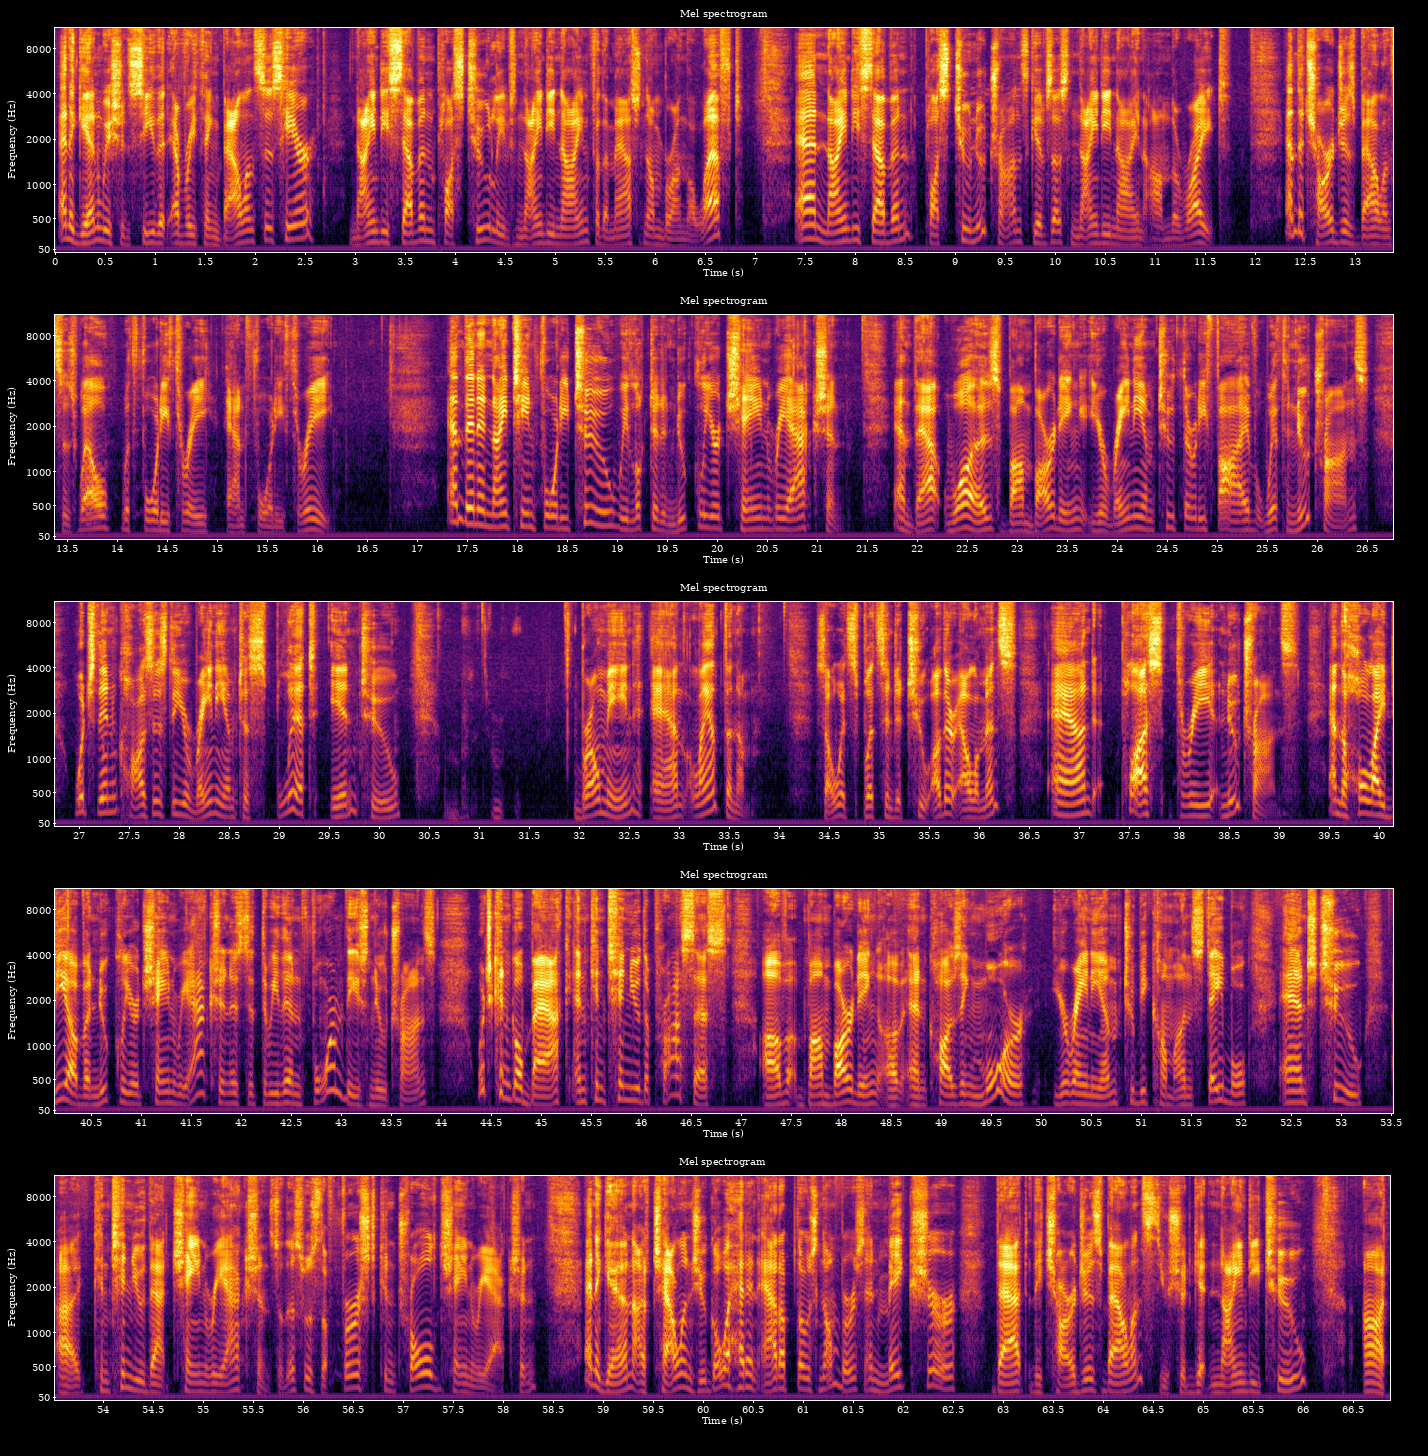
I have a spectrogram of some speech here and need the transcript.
And again, we should see that everything balances here. 97 plus 2 leaves 99 for the mass number on the left. And 97 plus 2 neutrons gives us 99 on the right. And the charges balance as well with 43 and 43. And then in 1942, we looked at a nuclear chain reaction. And that was bombarding uranium 235 with neutrons, which then causes the uranium to split into bromine and lanthanum. So it splits into two other elements and plus three neutrons. And the whole idea of a nuclear chain reaction is that we then form these neutrons, which can go back and continue the process of bombarding of and causing more uranium to become unstable and to uh, continue that chain reaction. So this was the first controlled chain reaction. And again, I challenge you go ahead and add up those numbers and make sure that the charges balance. You should get 92 uh,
